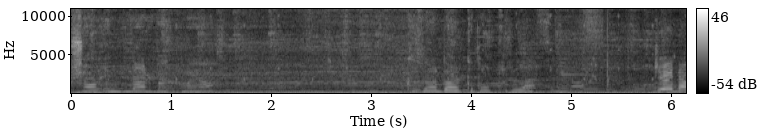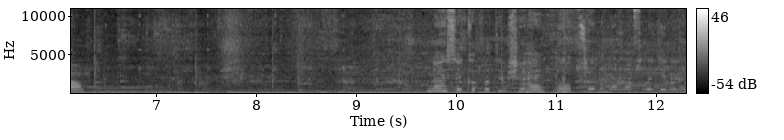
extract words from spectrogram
şu an indiler bakmaya. Kızlar da arkada oturuyor. Ceylan. Neyse kapatayım şu evde oturalım ondan sonra gelelim.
